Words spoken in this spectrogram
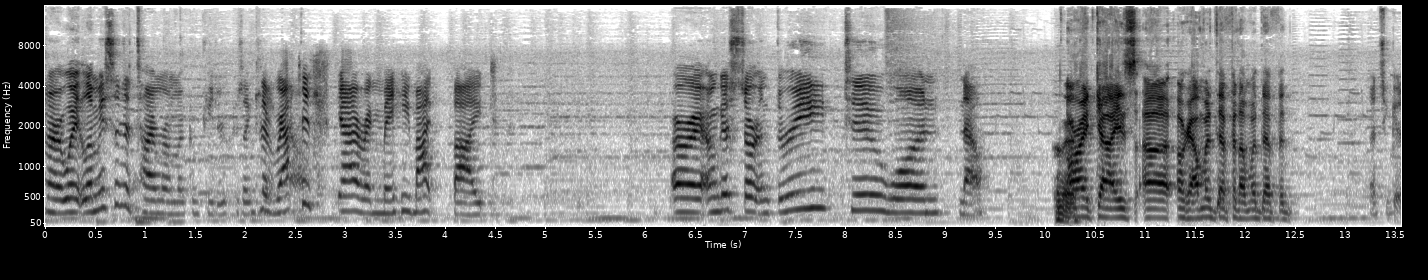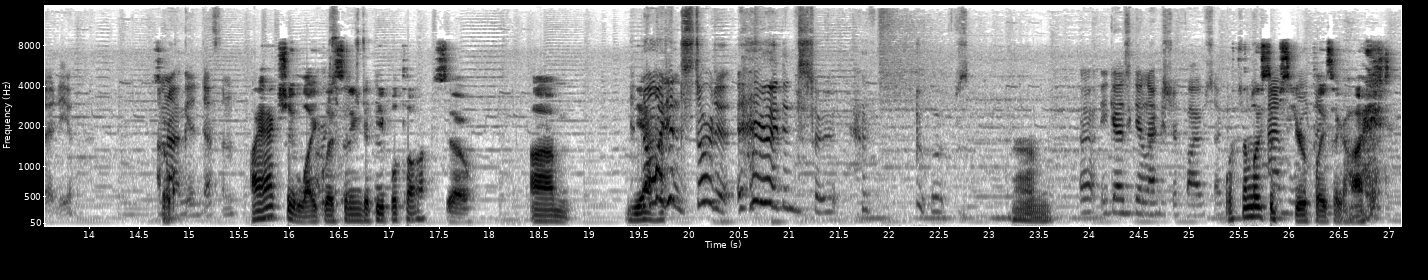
All right. Wait. Let me set a timer on my computer because I The can't. rat count. is scaring me. He might bite. All right. I'm gonna start in three, two, one. Now. Okay. All right, guys. Uh, okay. I'm gonna deafen. I'm gonna deafen. That's a good idea. So- I'm not gonna deafen. I actually like Are we listening to supposed to? people talk, so um yeah. No, I didn't start it. I didn't start it. Oops. Um Uh, you guys get an extra five seconds. what's the most I'm obscure leaving. place I can hide?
